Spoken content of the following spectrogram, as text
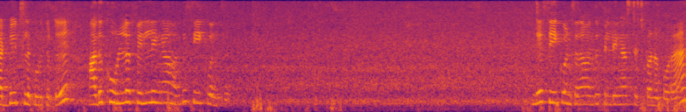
கட் பீட்ஸில் கொடுத்துட்டு அதுக்கு உள்ள ஃபில்லிங்காக வந்து சீக்வன்ஸு இந்த சீக்வன்ஸை தான் வந்து ஃபில்லிங்காக ஸ்டிச் பண்ண போகிறேன்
